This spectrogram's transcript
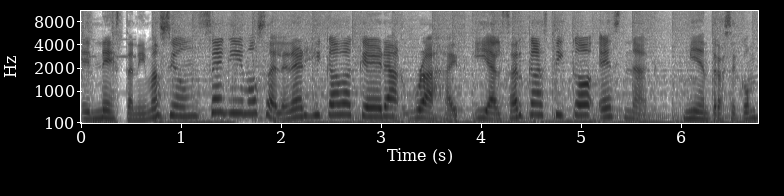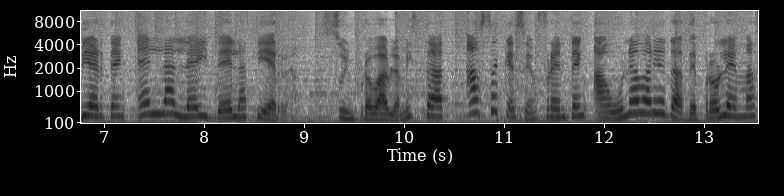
en esta animación seguimos a la enérgica vaquera Rahide y al sarcástico Snack, mientras se convierten en la ley de la tierra. Su improbable amistad hace que se enfrenten a una variedad de problemas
